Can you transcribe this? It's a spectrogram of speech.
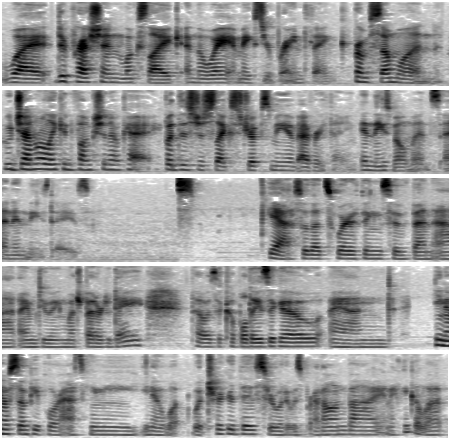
what depression looks like and the way it makes your brain think from someone who generally can function okay. But this just like strips me of everything in these moments and in these days. Yeah, so that's where things have been at. I'm doing much better today. That was a couple days ago and you know, some people are asking me, you know, what what triggered this or what it was brought on by, and I think a lot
